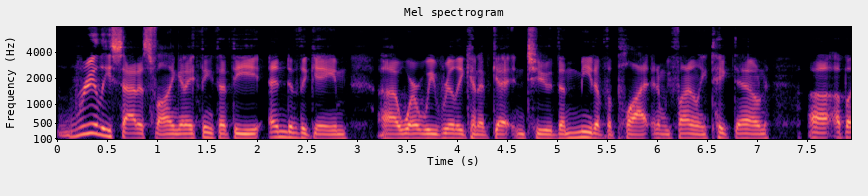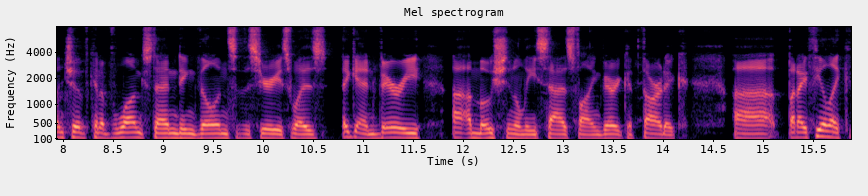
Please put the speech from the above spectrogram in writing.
really satisfying. And I think that the end of the game, uh, where we really kind of get into the meat of the plot and we finally take down uh, a bunch of kind of long-standing villains of the series was again very uh, emotionally satisfying, very cathartic. Uh, but I feel like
